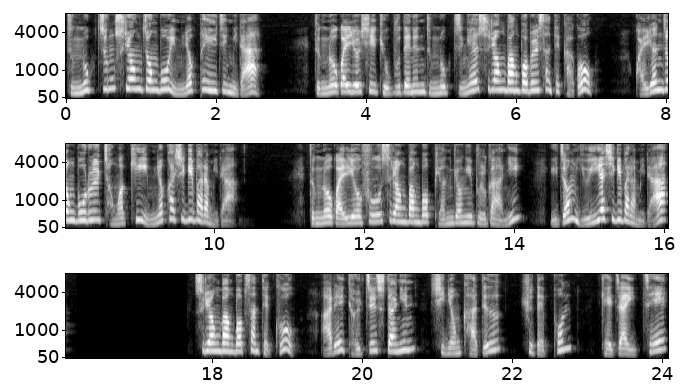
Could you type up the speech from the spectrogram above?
등록증 수령 정보 입력 페이지입니다. 등록 완료 시 교부되는 등록증의 수령 방법을 선택하고 관련 정보를 정확히 입력하시기 바랍니다. 등록 완료 후 수령 방법 변경이 불가하니 이 점 유의하시기 바랍니다. 수령 방법 선택 후 아래 결제 수단인 신용카드, 휴대폰, 계좌이체,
